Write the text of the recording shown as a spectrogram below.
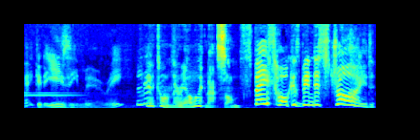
Take it easy, Mary. Yeah, come on, Mary, I like that song. Spacehawk has been destroyed.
